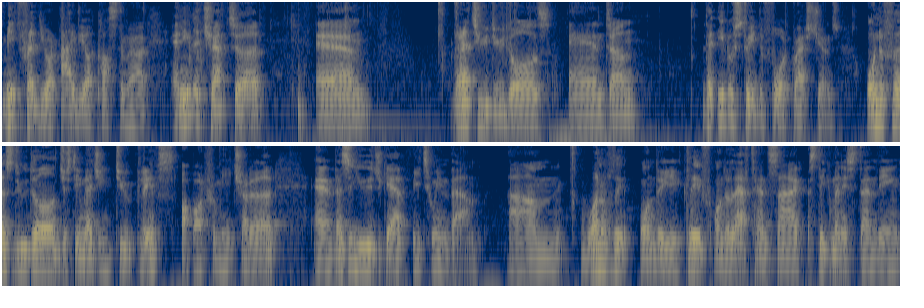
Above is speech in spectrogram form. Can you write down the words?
meet Fred, your ideal customer. And in the chapter, um, there are two doodles, and um, that illustrate the four questions. On the first doodle, just imagine two cliffs apart from each other, and there's a huge gap between them. Um, one of the on the cliff on the left hand side, a stickman is standing.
